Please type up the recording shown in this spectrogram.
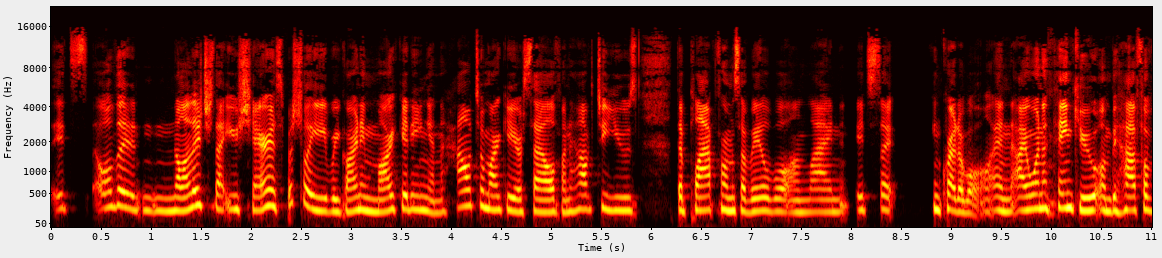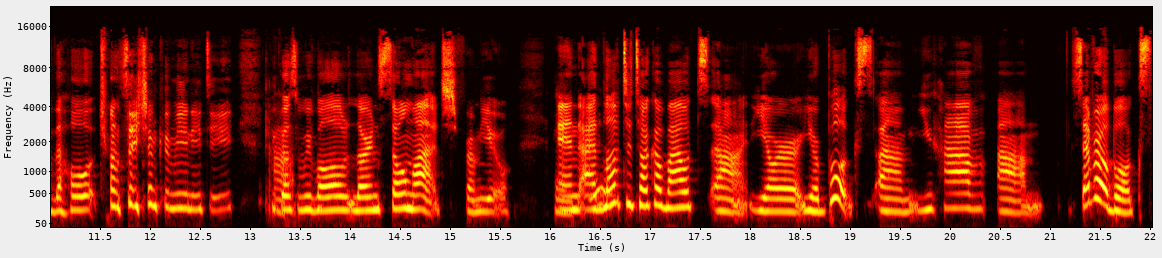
It's all the knowledge that you share, especially regarding marketing and how to market yourself and how to use the platforms available online. It's uh, incredible. And I want to thank you on behalf of the whole translation community because we've all learned so much from you Thank and I'd love to talk about uh, your your books. Um, you have um, several books,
